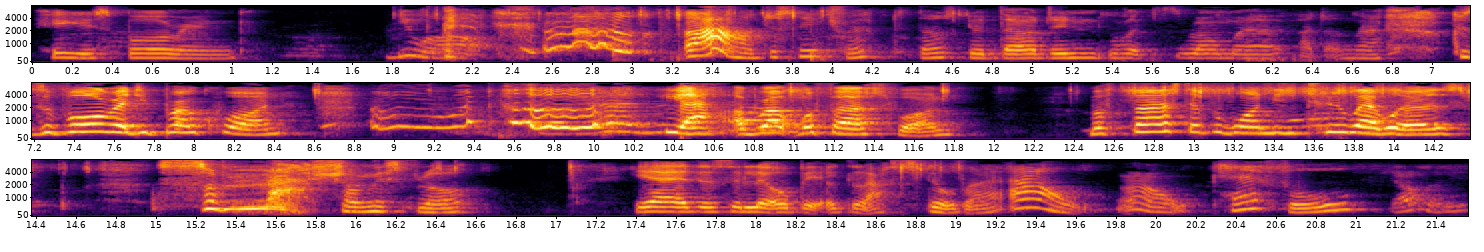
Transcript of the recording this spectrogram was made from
he is boring You are. ah, I just need tripped. That was good though. I didn't like throw my iPad on there because I've already broke one. Yeah, I broke my first one. My first ever one in two hours. Smash on this floor. Yeah, there's a little bit of glass still there. Ow, ow, careful. Sorry.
